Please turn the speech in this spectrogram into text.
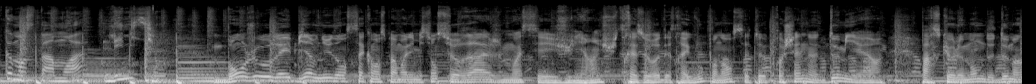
commence par moi, l'émission. Bonjour et bienvenue dans Ça commence par moi l'émission sur Rage. Moi c'est Julien et je suis très heureux d'être avec vous pendant cette prochaine demi-heure. Parce que le monde de demain,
